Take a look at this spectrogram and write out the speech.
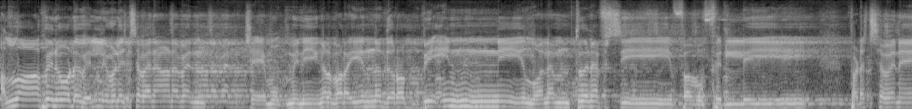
അള്ളാഹുവിനോട് വെല്ലുവിളിച്ചവനാണവൻ. പക്ഷേ മുഗ്മിനീങ്ങൾ പറയുന്നത് റബ്ബി ഇന്നി നഫ്സി പടച്ചവനെ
